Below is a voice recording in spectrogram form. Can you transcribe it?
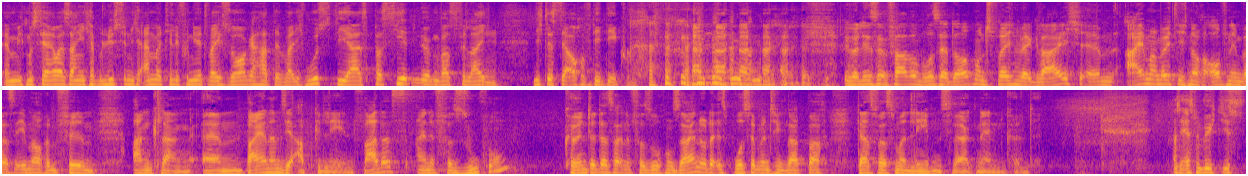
Ähm, ich muss fairerweise sagen, ich habe Lüsschen nicht einmal telefoniert, weil ich Sorge hatte, weil ich wusste, ja, es passiert mhm. irgendwas vielleicht. Mhm. Nicht, dass der auch auf die Idee kommt. Über Lucien Favre und Borussia Dortmund sprechen wir gleich. Ähm, einmal möchte ich noch aufnehmen, was eben auch im Film anklang. Ähm, Bayern haben Sie abgelehnt. War das eine Versuchung? Könnte das eine Versuchung sein oder ist Borussia Mönchengladbach das, was man Lebenswerk nennen könnte? Also erstmal würde ich das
